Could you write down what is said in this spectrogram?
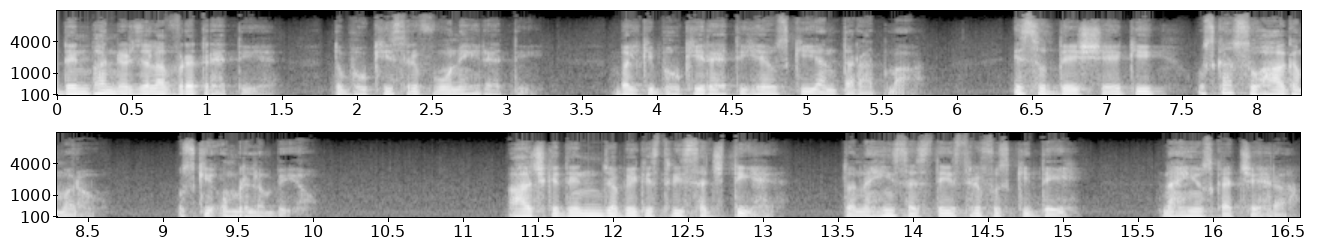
दिन भर निर्जला व्रत रहती है तो भूखी सिर्फ़ वो नहीं रहती, बल्कि भूखी रहती है उसकी अंतरात्मा। इस उद्देश्य कि उसका सुहाग अमर हो, उसकी उम्र लंबी हो। आज के दिन जब एक स्त्री सजती है तो नहीं सजते सिर्फ़ उसकी देह, ना ही उसका चेहरा।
